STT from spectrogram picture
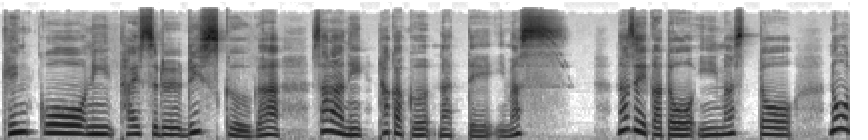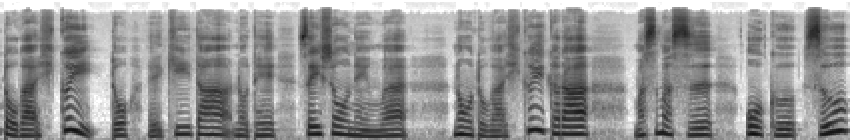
健康に対するリスクがさらに高くなっています。なぜかと言いますと、濃度が低いと聞いたので、青少年は濃度が低いからますます多く吸う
